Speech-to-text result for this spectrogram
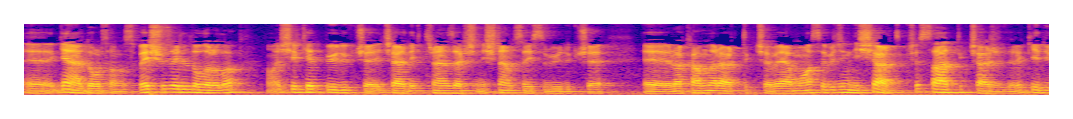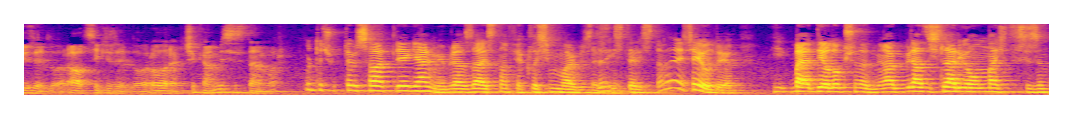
e, genelde ortalaması 550 dolar olan ama şirket büyüdükçe, içerideki transaction işlem sayısı büyüdükçe, e, rakamlar arttıkça veya muhasebecinin işi arttıkça saatlik charge edilerek 750 dolar, 6-850 dolar olarak çıkan bir sistem var. Burada çok da bir saatliğe gelmiyor. Biraz daha esnaf yaklaşımı var bizde Kesinlikle. ister istemez. Şey oluyor Bayağı diyalog şuna dönüyor. Abi biraz işler yoğunlaştı sizin.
